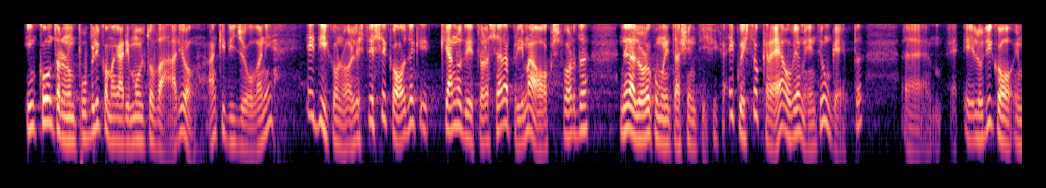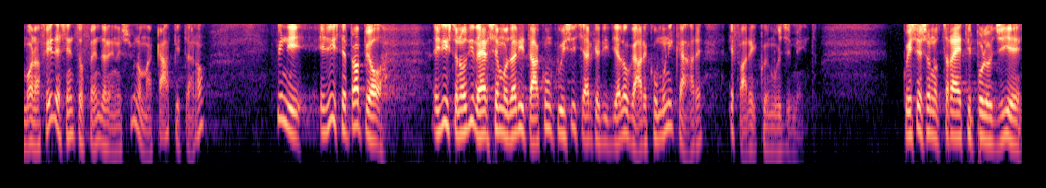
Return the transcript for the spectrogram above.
incontrano un pubblico magari molto vario, anche di giovani, e dicono le stesse cose che, che, hanno detto la sera prima a Oxford nella loro comunità scientifica. E questo crea ovviamente un gap Eh, e lo dico in buona fede senza offendere nessuno, ma capita, no? Quindi esiste proprio, esistono diverse modalità con cui si cerca di dialogare, comunicare e fare il coinvolgimento. Queste sono tre tipologie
